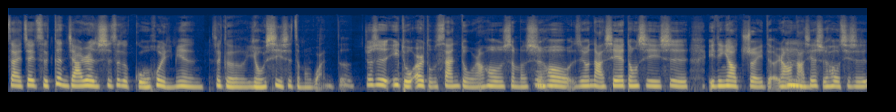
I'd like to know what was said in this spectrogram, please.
在这次更加认识这个国会里面这个游戏是怎么玩的，就是一读、二读、三读，然后什么时候有哪些东西是一定要追的，然后哪些时候其实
